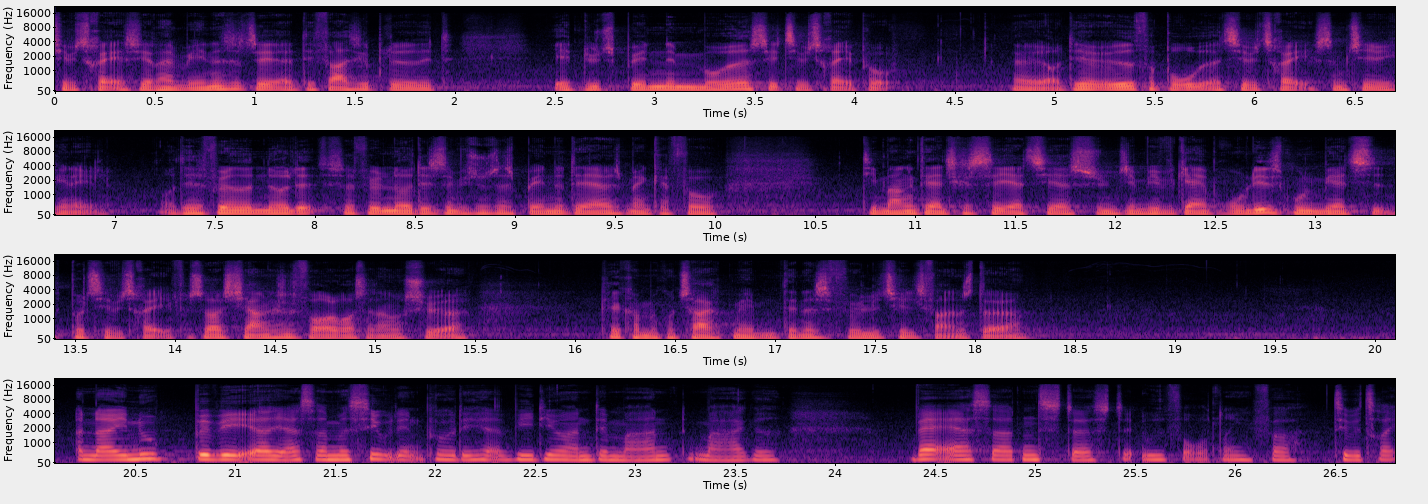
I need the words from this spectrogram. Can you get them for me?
TV3 ser en vendelse til, at det faktisk er blevet et, et nyt spændende måde at se TV3 på. Øh, og det har øget forbruget af TV3 som tv-kanal. Og det er selvfølgelig noget, noget, selvfølgelig noget af det, som vi synes er spændende, det er, hvis man kan få de mange danske seere til at synes, at vi vil gerne bruge en lille smule mere tid på TV3, for så er chancen for, at vores annoncører kan komme i kontakt med dem, den er selvfølgelig tilsvarende større. Og når I nu bevæger jer så massivt ind på det her video on demand marked, hvad er så den største udfordring for TV3?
